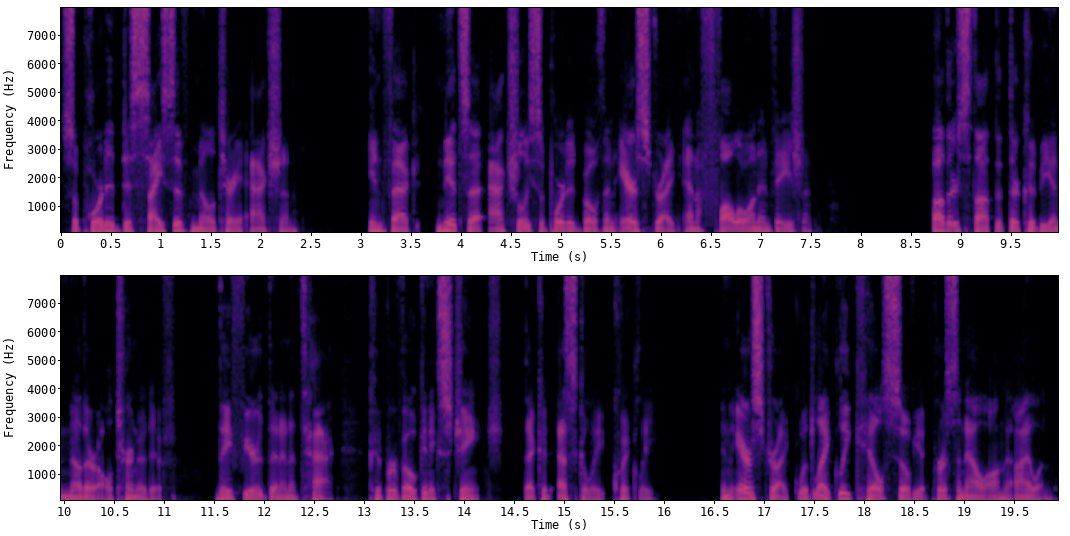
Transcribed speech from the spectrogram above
supported decisive military action. In fact, Nitze actually supported both an airstrike and a follow on invasion. Others thought that there could be another alternative. They feared that an attack could provoke an exchange that could escalate quickly. An airstrike would likely kill Soviet personnel on the island.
